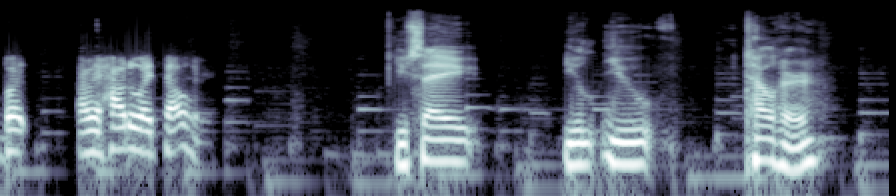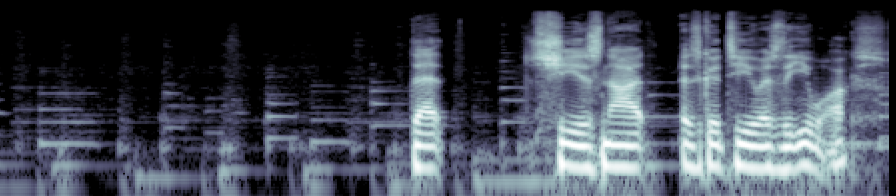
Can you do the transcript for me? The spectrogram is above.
But, I mean, how do I tell her? You say you you tell her that she is not as good to you as the Ewoks.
